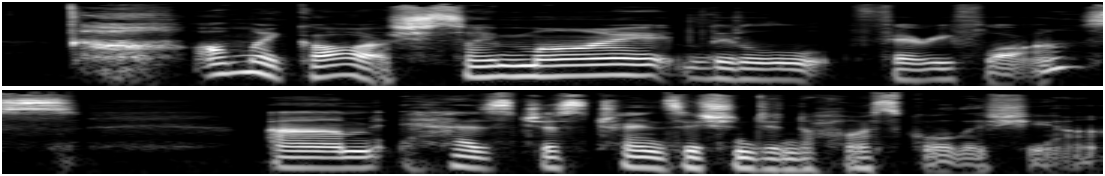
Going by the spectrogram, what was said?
oh my gosh. So my little fairy floss, um, has just transitioned into high school this year.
